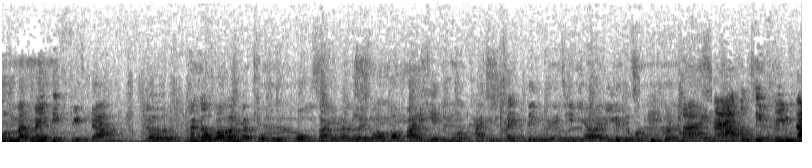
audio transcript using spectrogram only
คุณมันไม่ติดฟิล์มดำเออถ้าเกิดว่ามันแบบโอ้โหโปร่งใสมาเลยมองเข้าไปเห็นหมดค่ะเห็นไส้ติ่งเลยทีเดียวอันนี้ก็ถือว่าผิดกฎหมายนะ ต้องติดฟิล์มด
